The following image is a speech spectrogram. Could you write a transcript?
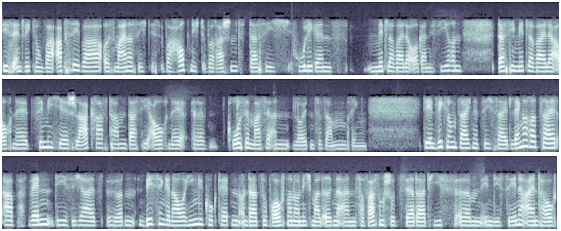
diese Entwicklung war absehbar. Aus meiner Sicht ist überhaupt nicht überraschend, dass sich Hooligans mittlerweile organisieren, dass sie mittlerweile auch eine ziemliche Schlagkraft haben, dass sie auch eine äh, große Masse an Leuten zusammenbringen. Die Entwicklung zeichnet sich seit längerer Zeit ab. Wenn die Sicherheitsbehörden ein bisschen genauer hingeguckt hätten, und dazu braucht man noch nicht mal irgendeinen Verfassungsschutz, der da tief ähm, in die Szene eintaucht,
